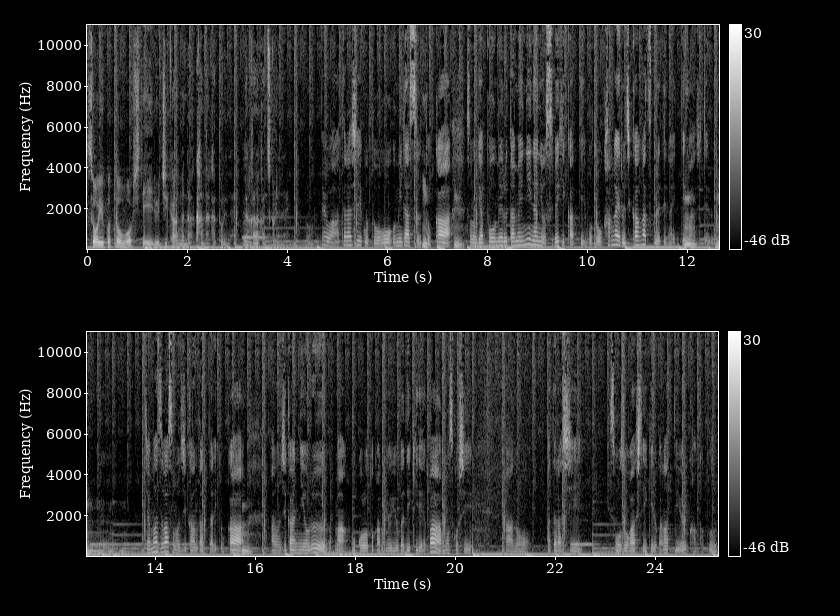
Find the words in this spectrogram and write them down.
そういうことをしている時間がなかなか取れない。なかなか作れない。要は新しいことを生み出すとか、うん、そのギャップを埋めるために何をすべきかっていうことを考える時間が作れてないって感じてる。じゃあまずはその時間だったりとか、うん、あの時間による、まあ、心とかの余裕ができればもう少しあの新しい想像がしていけるかなっていう感覚？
